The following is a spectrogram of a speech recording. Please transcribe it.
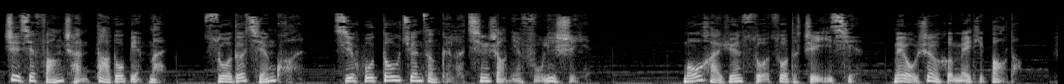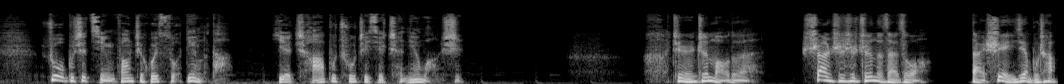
这些房产大多变卖，所得钱款几乎都捐赠给了青少年福利事业。某海渊所做的这一切没有任何媒体报道，若不是警方这回锁定了他，也查不出这些陈年往事。这人真矛盾，善事是真的在做，歹事也一件不差。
